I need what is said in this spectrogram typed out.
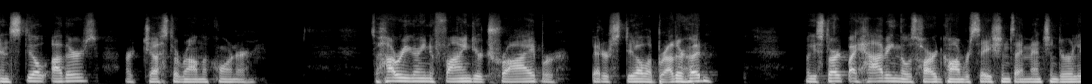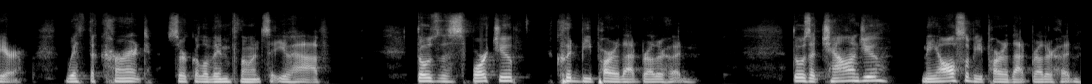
and still others are just around the corner. So, how are you going to find your tribe, or better still, a brotherhood? Well, you start by having those hard conversations I mentioned earlier with the current circle of influence that you have. Those that support you could be part of that brotherhood. Those that challenge you may also be part of that brotherhood.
